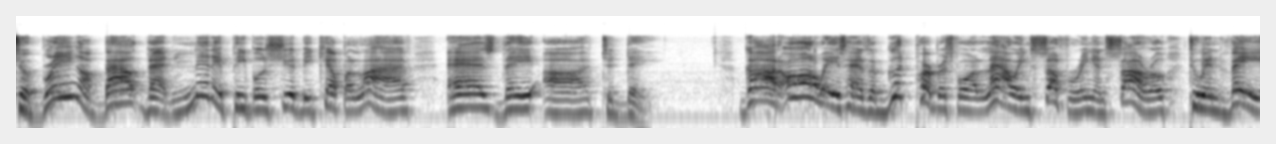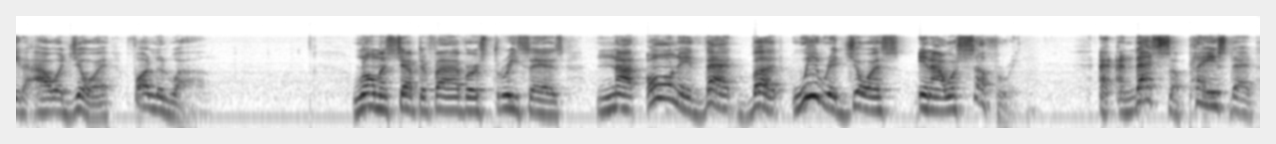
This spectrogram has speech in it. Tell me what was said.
To bring about that many people should be kept alive as they are today. God always has a good purpose for allowing suffering and sorrow to invade our joy for a little while. Romans chapter 5, verse 3 says, Not only that, but we rejoice in our suffering. And that's a place that,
